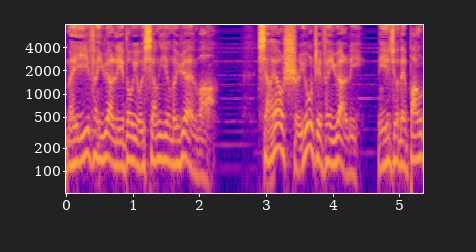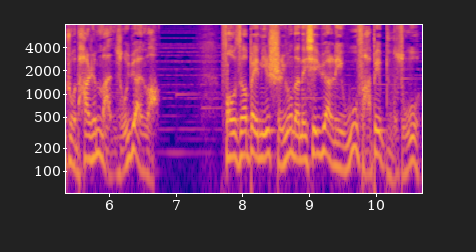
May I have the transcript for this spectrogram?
每一份愿力都有相应的愿望，想要使用这份愿力，你就得帮助他人满足愿望。”否则，被你使用的那些愿力无法被补足，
